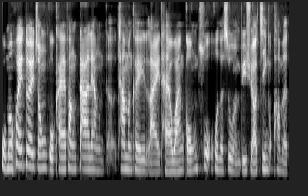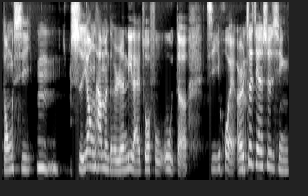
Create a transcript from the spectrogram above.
我们会对中国开放大量的，他们可以来台湾工作，或者是我们必须要进口他们的东西，嗯，使用他们的人力来做服务的机会。而这件事情，嗯、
